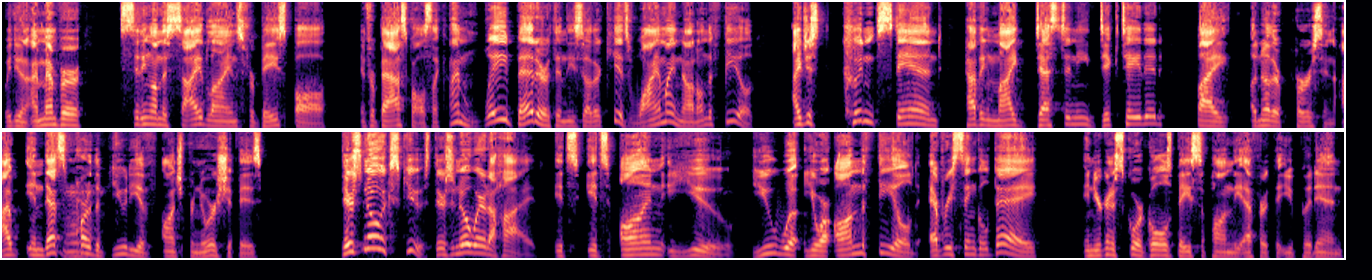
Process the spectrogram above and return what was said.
What are you doing? I remember sitting on the sidelines for baseball and for basketball, it's like, I'm way better than these other kids. Why am I not on the field? I just couldn't stand having my destiny dictated by another person. I and that's mm. part of the beauty of entrepreneurship is there's no excuse. There's nowhere to hide. It's it's on you. You will you are on the field every single day and you're going to score goals based upon the effort that you put in.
